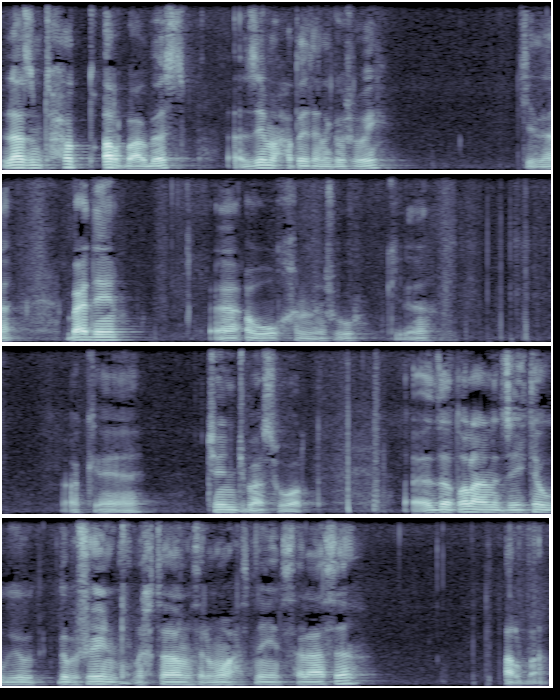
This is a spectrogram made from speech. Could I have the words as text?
لازم تحط أربعة بس. زي ما حطيت أنا قبل شوي. كذا. بعدين آه أو خلنا نشوف. كذا. OK. Change password. إذا طلعنا زي تو قبل شوي نختار مثلا واحد اثنين ثلاثة أربعة.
